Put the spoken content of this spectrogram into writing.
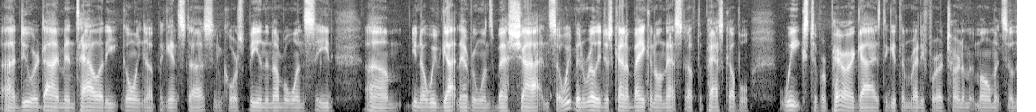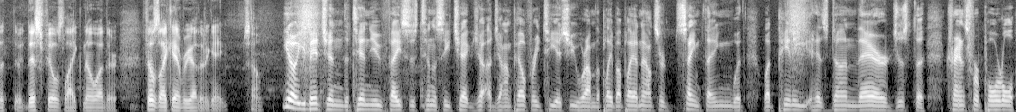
uh, do or die mentality going up against us. And of course, being the number one seed, um, you know, we've gotten everyone's best shot. And so we've been really just kind of banking on that stuff the past couple weeks to prepare our guys to get them ready for a tournament moment so that th- this feels like no other, feels like every other game. So. You know, you mentioned the 10 new faces, Tennessee Tech, John Pelfrey, TSU, where I'm the play by play announcer. Same thing with what Penny has done there, just the transfer portal,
